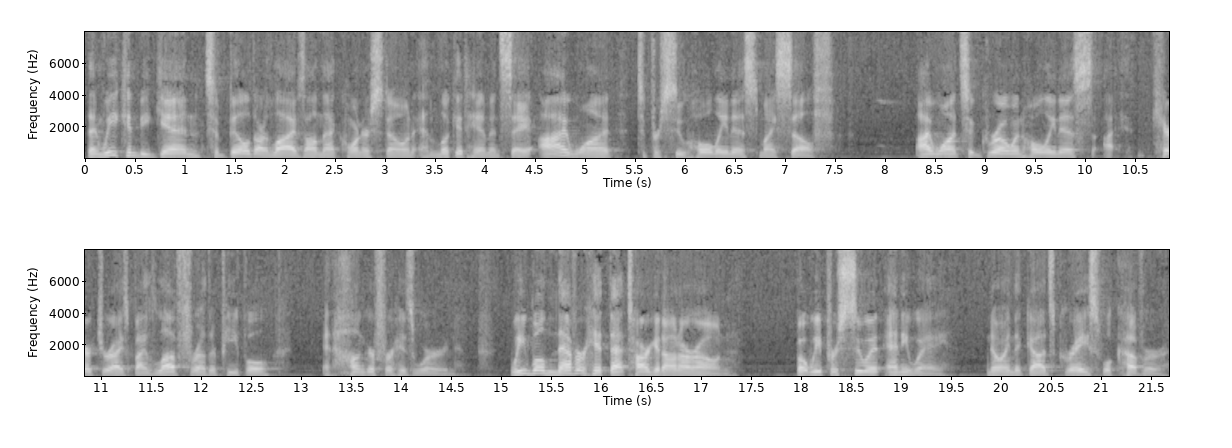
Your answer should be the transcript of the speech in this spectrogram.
then we can begin to build our lives on that cornerstone and look at Him and say, I want to pursue holiness myself. I want to grow in holiness, characterized by love for other people and hunger for His Word. We will never hit that target on our own, but we pursue it anyway, knowing that God's grace will cover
